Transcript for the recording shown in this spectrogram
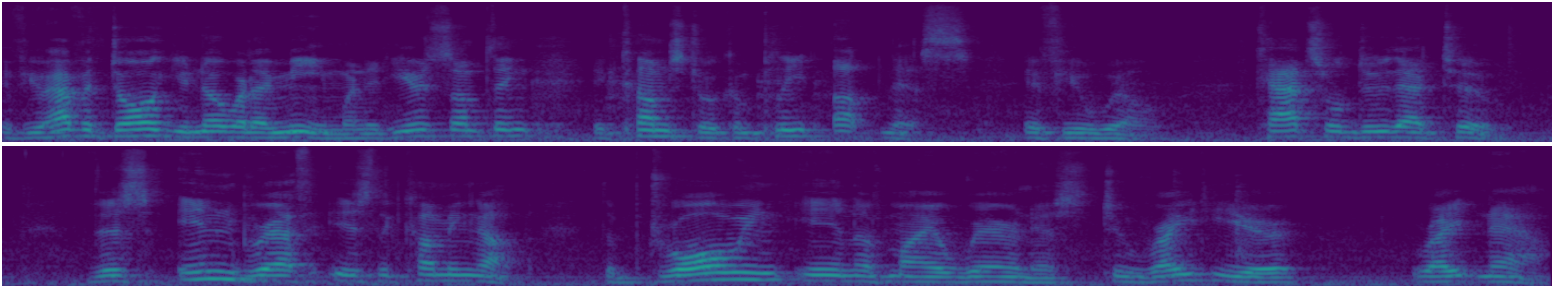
If you have a dog, you know what I mean. When it hears something, it comes to a complete upness, if you will. Cats will do that too. This in breath is the coming up, the drawing in of my awareness to right here, right now.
